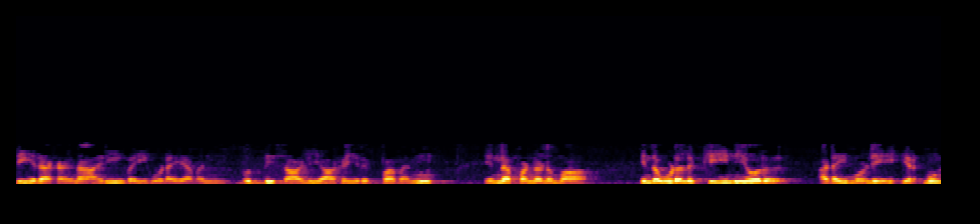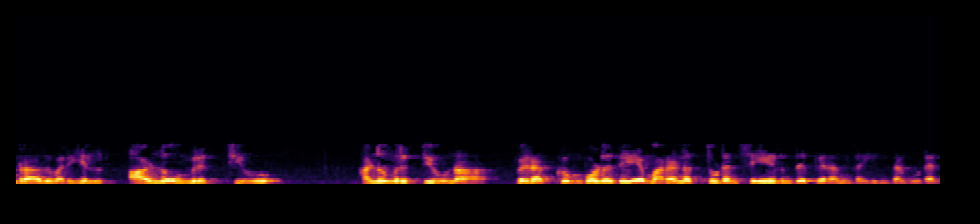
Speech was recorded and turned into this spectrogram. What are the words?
தீரகன அறிவை உடையவன் புத்திசாலியாக இருப்பவன். என்ன பண்ணணுமா? இந்த உடலுக்கு இனி ஒரு அடைமொழி மூன்றாவது வரியில் அணு மிருத்யு பிறக்கும் பொழுதே மரணத்துடன் சேர்ந்து பிறந்த இந்த உடல்.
